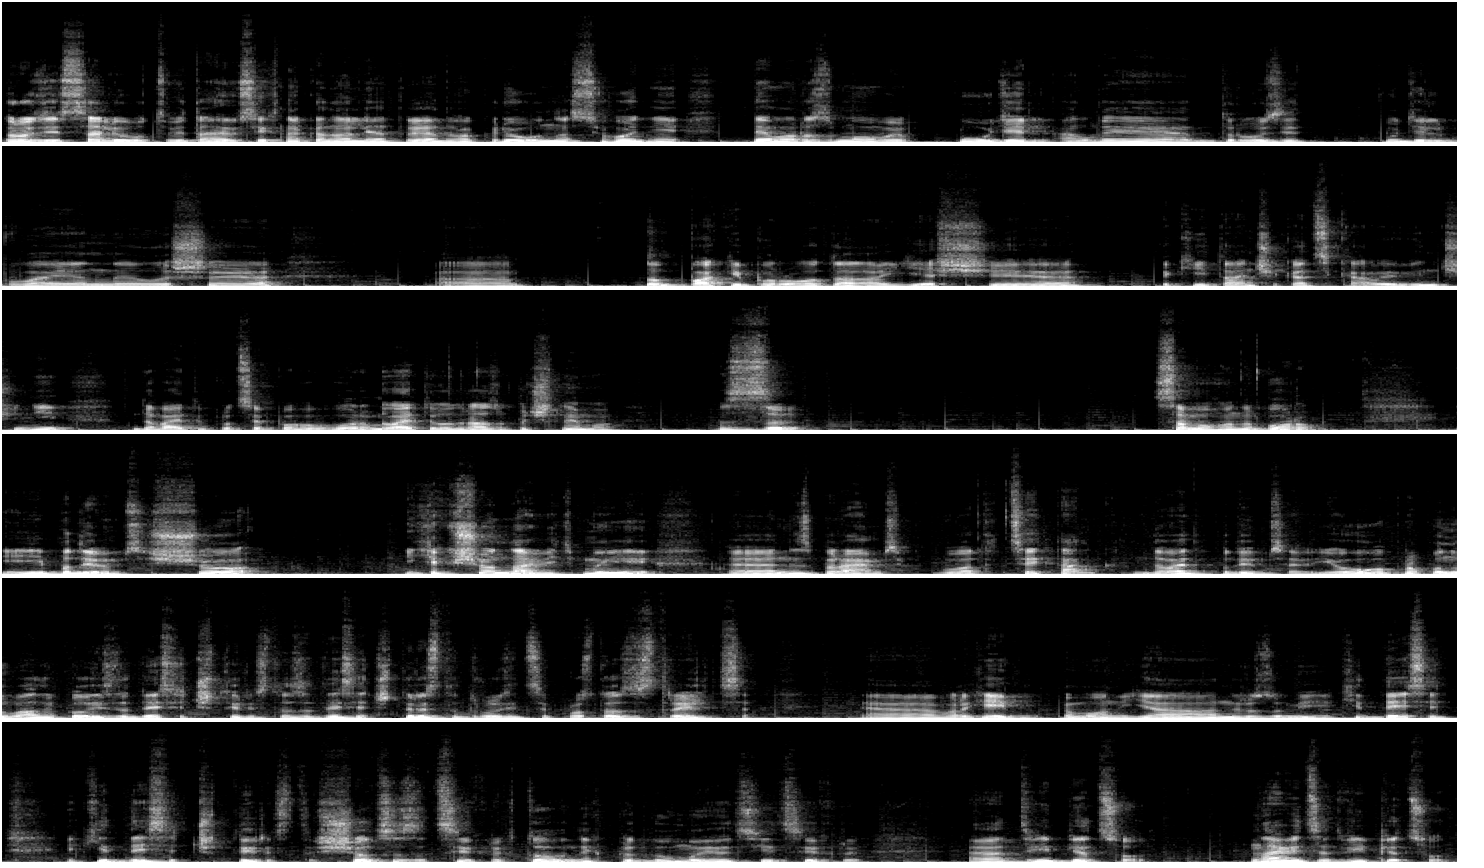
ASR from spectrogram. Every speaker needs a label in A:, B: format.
A: Друзі, салют! Вітаю всіх на каналі Атрея 2 Крю. У нас сьогодні тема розмови Пуділь. Але, друзі, Пуділь буває не лише а, собаки порода, а є ще такий танчик, а цікавий він чи ні. Давайте про це поговоримо. Давайте одразу почнемо з самого набору. І подивимося, що якщо навіть ми е, не збираємося купувати цей танк, давайте подивимося. Його пропонували колись за 10400. За 10400, друзі, це просто застрельтеся. Е, Wargaming, камон, я не розумію, які 10, які 10400. Що це за цифри? Хто в них придумує ці цифри? Е, 2500. Навіть за 2500.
